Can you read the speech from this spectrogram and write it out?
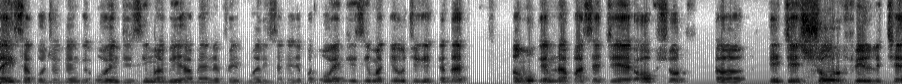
લઈ શકો છો. કેમ કે ઓએનજીસીમાં બી આ બેનિફિટ મળી શકે છે. પણ ઓએનજીસીમાં કેવું છે કે કદાચ અમુક એમના પાસે જે ઓફશોર કે જે શોર ફિલ્ડ છે,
